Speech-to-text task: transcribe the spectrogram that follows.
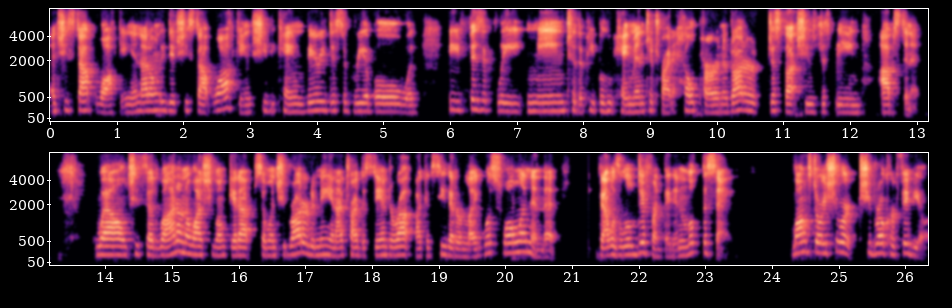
And she stopped walking. And not only did she stop walking, she became very disagreeable, would be physically mean to the people who came in to try to help her. And her daughter just thought she was just being obstinate. Well, she said, Well, I don't know why she won't get up. So when she brought her to me and I tried to stand her up, I could see that her leg was swollen and that that was a little different. They didn't look the same. Long story short, she broke her fibula.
